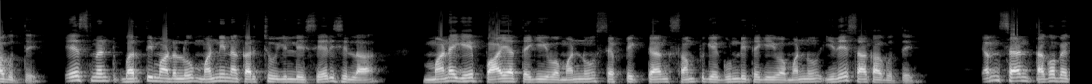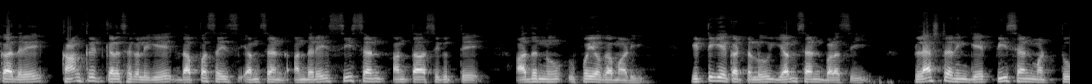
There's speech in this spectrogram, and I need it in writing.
ಆಗುತ್ತೆ. ಬೇಸ್ಮೆಂಟ್ ಭರ್ತಿ ಮಾಡಲು ಮಣ್ಣಿನ ಖರ್ಚು ಇಲ್ಲಿ ಸೇರಿಸಿಲ್ಲ. ಮನೆಗೆ ಪಾಯ ತೆಗೆಯುವ ಮಣ್ಣು ಸೆಫ್ಟಿಕ್ ಟ್ಯಾಂಕ್, ಸಂಪಿಗೆ ಗುಂಡಿ ತೆಗೆಯುವ ಮಣ್ಣು, ಇದೇ ಸಾಕಾಗುತ್ತೆ. ಎಂ ಸ್ಯಾಂಡ್ ತಗೋಬೇಕಾದರೆ ಕಾಂಕ್ರೀಟ್ ಕೆಲಸಗಳಿಗೆ ದಪ್ಪ ಸೈಜ್ ಎಂ ಸ್ಯಾಂಡ್ ಅಂದರೆ ಸಿ ಸ್ಯಾಂಡ್ ಅಂತ ಸಿಗುತ್ತೆ. ಅದನ್ನು ಉಪಯೋಗ ಮಾಡಿ. ಇಟ್ಟಿಗೆ ಕಟ್ಟಲು ಎಂ ಸ್ಯಾಂಡ್ ಬಳಸಿ. ಪ್ಲಾಸ್ಟರಿಂಗ್ಗೆ ಪಿ ಸ್ಯಾಂಡ್ ಮತ್ತು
